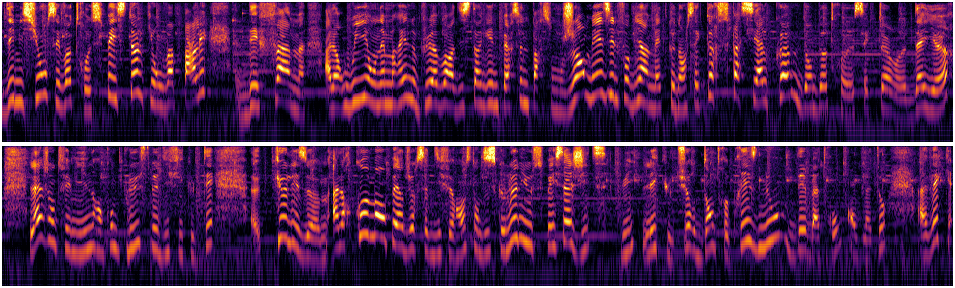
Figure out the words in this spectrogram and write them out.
d'émission, c'est votre Space Talk et on va parler des femmes. Alors oui, on aimerait ne plus avoir à distinguer une personne par son genre, mais il faut bien admettre que dans le secteur spatial, comme dans d'autres secteurs d'ailleurs, la gente féminine rencontre plus de difficultés euh, que les hommes. Alors comment perdure cette différence tandis que le New Space agite, lui, les cultures d'entreprise Nous débattrons en plateau avec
